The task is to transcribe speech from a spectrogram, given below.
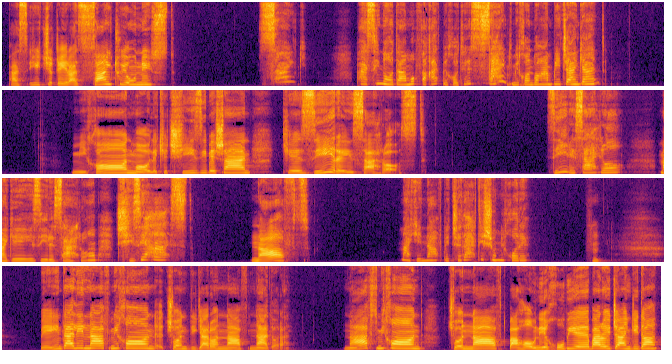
پس هیچی غیر از سنگ توی اون نیست سنگ؟ پس این آدما فقط به خاطر سنگ می‌خوان با هم بجنگند؟ می‌خوان مالک چیزی بشن که زیر این صحراست. زیر صحرا؟ مگه زیر صحرام چیزی هست؟ نفت. مگه نفت به چه دردیشون می‌خوره؟ به این دلیل نفت می‌خوان چون دیگران نفت ندارن. نفت می‌خواند چون نفت بهانه خوبیه برای جنگیدن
